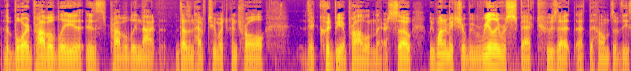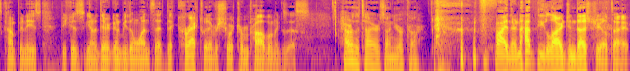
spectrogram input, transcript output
the board probably is probably not doesn't have too much control there could be a problem there. So we want to make sure we really respect who's at, at the helms of these companies because you know they're going to be the ones that, that correct whatever short term problem exists. How are the tires on your car? Fine, they're not the large industrial type.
